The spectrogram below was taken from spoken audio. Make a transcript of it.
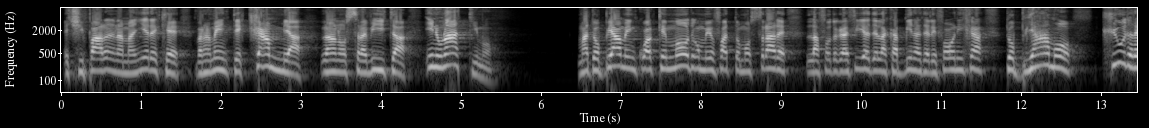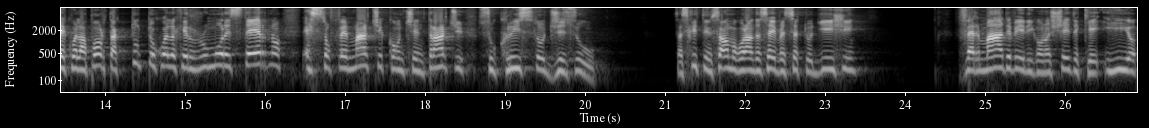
e ci parla in una maniera che veramente cambia la nostra vita in un attimo. Ma dobbiamo in qualche modo, come ho fatto mostrare la fotografia della cabina telefonica, dobbiamo chiudere quella porta a tutto quello che è il rumore esterno e soffermarci e concentrarci su Cristo Gesù. Sta scritto in Salmo 46, versetto 10. Fermatevi e riconoscete che io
